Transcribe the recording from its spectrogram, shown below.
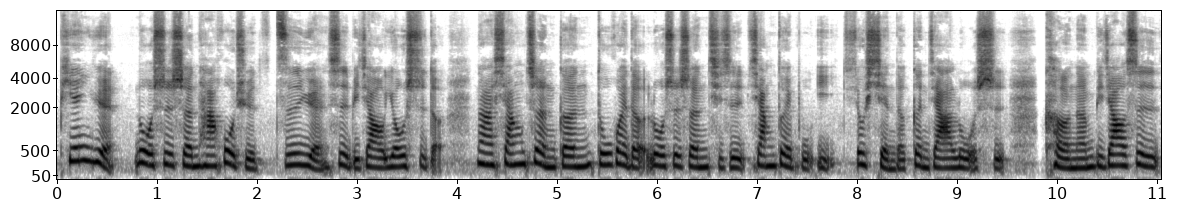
偏远弱势生他获取资源是比较优势的，那乡镇跟都会的弱势生其实相对不易，就显得更加弱势，可能比较是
